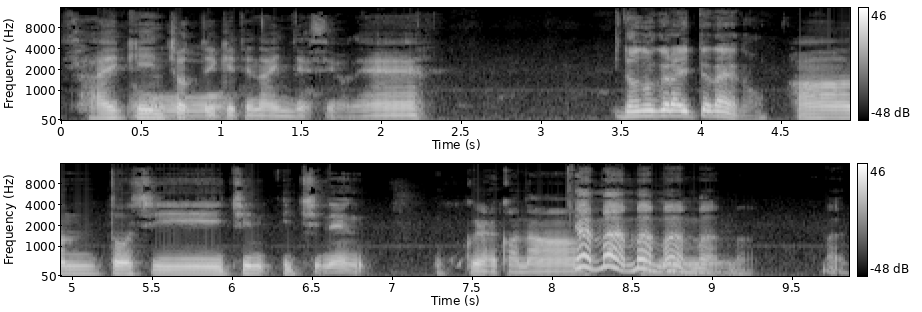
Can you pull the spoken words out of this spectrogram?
最近ちょっと行けてないんですよね。どのぐらい行ってないの？半年、一、一年くらいかな。いや、まあまあまあまあうんまあ。まあね。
